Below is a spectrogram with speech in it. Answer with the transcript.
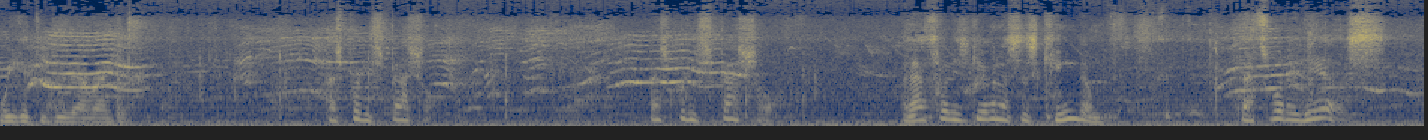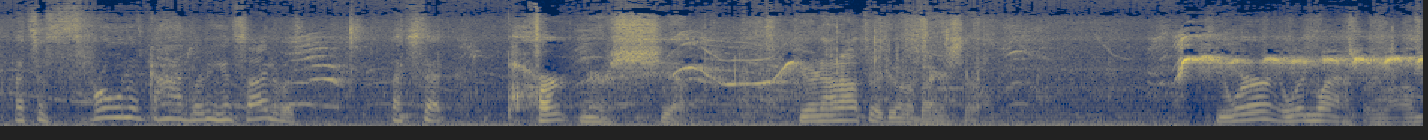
We get to do that right there. That's pretty special. That's pretty special. And that's what He's given us His kingdom. That's what it is. That's a throne of God living inside of us. That's that partnership. You're not out there doing it by yourself. If you were, it wouldn't last very long,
